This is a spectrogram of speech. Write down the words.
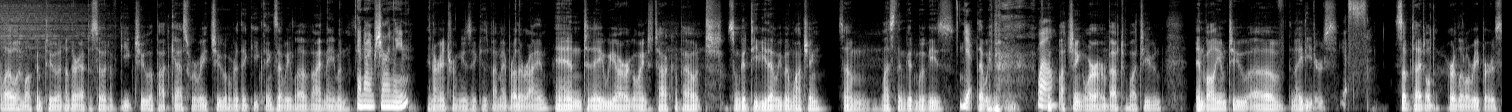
Hello and welcome to another episode of Geek Chew, a podcast where we chew over the geek things that we love. I'm Eamon, And I'm Charlene. and our intro music is by my brother Ryan. And today we are going to talk about some good TV that we've been watching, some less than good movies Yep. that we've been Well, watching or are about to watch even, and volume two of The Night Eaters, yes. subtitled Her Little Reapers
